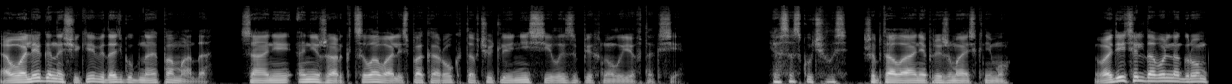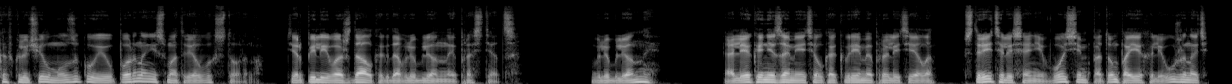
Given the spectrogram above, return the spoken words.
А у Олега на щеке, видать, губная помада. С Аней они жарко целовались, пока Рокотов чуть ли не силой запихнул ее в такси. «Я соскучилась», — шептала Аня, прижимаясь к нему. Водитель довольно громко включил музыку и упорно не смотрел в их сторону. Терпеливо ждал, когда влюбленные простятся. Влюбленные? Олег и не заметил, как время пролетело. Встретились они в восемь, потом поехали ужинать,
